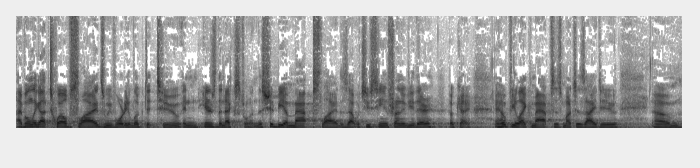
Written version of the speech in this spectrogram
I've only got 12 slides. We've already looked at two. And here's the next one. This should be a map slide. Is that what you see in front of you there? Okay. I hope you like maps as much as I do. Um,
